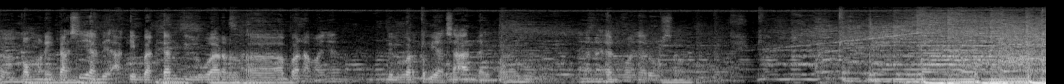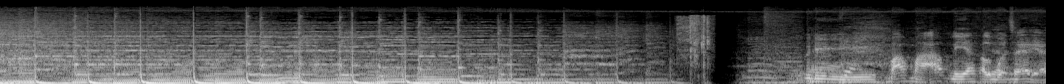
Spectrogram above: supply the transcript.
uh, komunikasi yang diakibatkan di luar uh, apa namanya di luar kebiasaan daripada maaf maaf nih ya kalau ya. buat saya ya.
